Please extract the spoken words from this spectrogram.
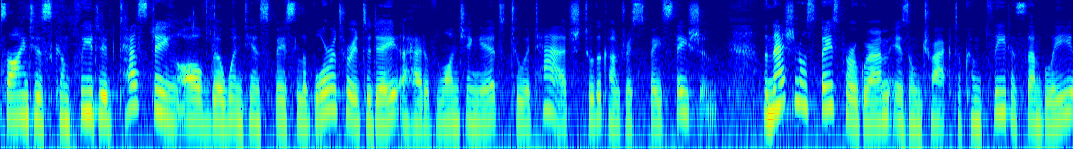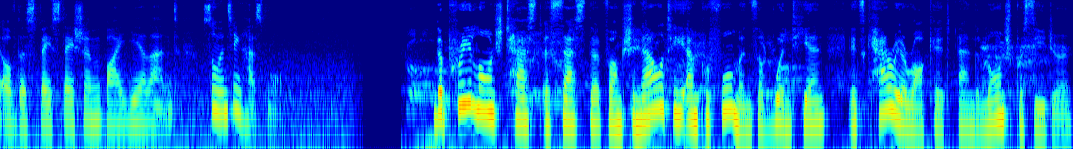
Scientists completed testing of the Wentian Space Laboratory today ahead of launching it to attach to the country's space station. The National Space Program is on track to complete assembly of the space station by year-end. Song Wenjing has more. The pre-launch test assessed the functionality and performance of Wentian, its carrier rocket, and the launch procedure.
